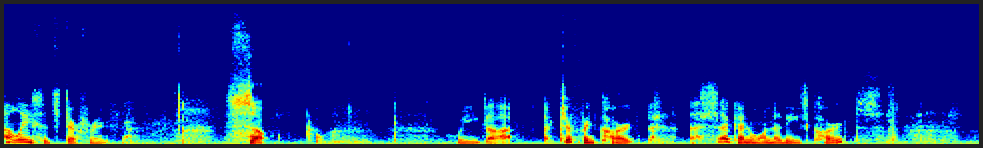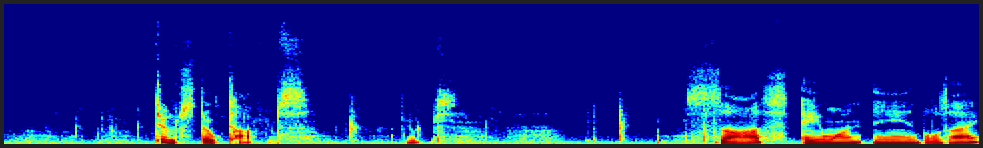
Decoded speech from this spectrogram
At least it's different. So, we got a different cart, a second one of these carts, two tops. Oops. Sauce, A1 and Bullseye.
